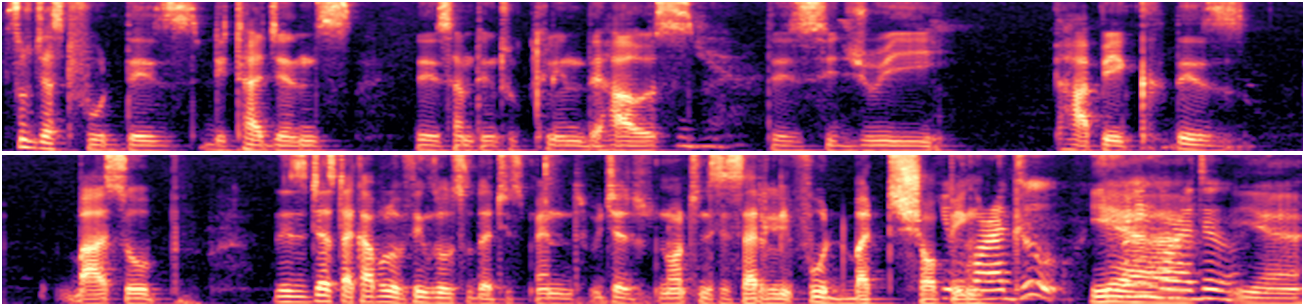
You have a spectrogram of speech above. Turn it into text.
it's not just food. There's detergents. There's something to clean the house. Yeah. there's sijui harpic there's bar soap there's just a couple of things also that you spend which are not necessarily food but You shopping gotta do. You yeah gotta do. yeah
